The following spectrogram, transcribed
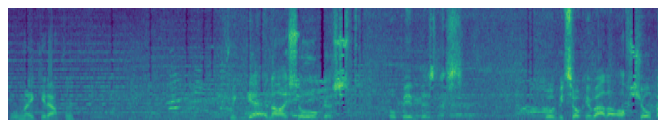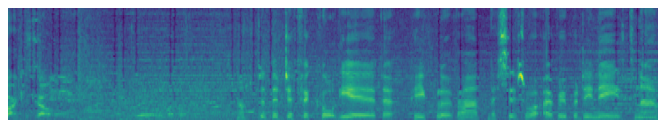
we'll make it happen. If we can get a nice August, we'll be in business. We'll be talking about that offshore bank account. After the difficult year that people have had, this is what everybody needs now.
